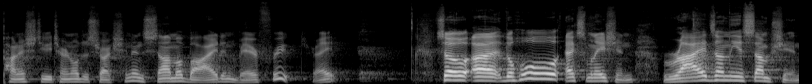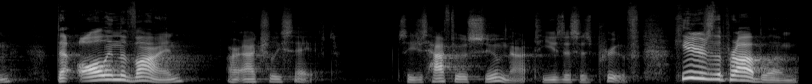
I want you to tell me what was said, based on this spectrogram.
punished to eternal destruction and some abide and bear fruit, right? So uh, the whole explanation rides on the assumption that all in the vine are actually saved. So you just have to assume that to use this as proof. Here's the problem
